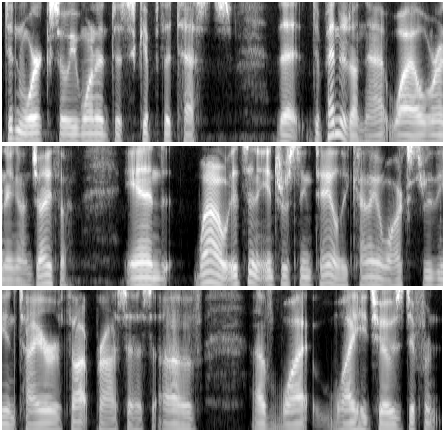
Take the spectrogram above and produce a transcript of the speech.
didn't work. So he wanted to skip the tests that depended on that while running on Jython. And wow, it's an interesting tale. He kind of walks through the entire thought process of of why why he chose different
